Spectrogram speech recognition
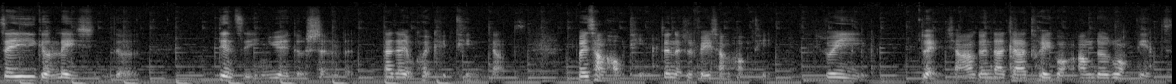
这一个类型的电子音乐的神人，大家有空可以听，这样子非常好听，真的是非常好听。所以，对，想要跟大家推广 underground 电子。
